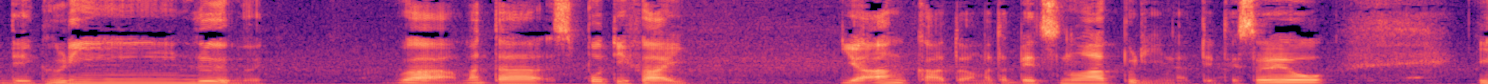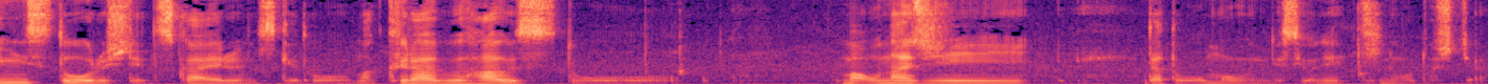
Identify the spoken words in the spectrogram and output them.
でグリーンルームはまた Spotify やアンカーとはまた別のアプリになっててそれをインストールして使えるんですけど、まあ、クラブハウスと、まあ、同じだと思うんですよね機能としては。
